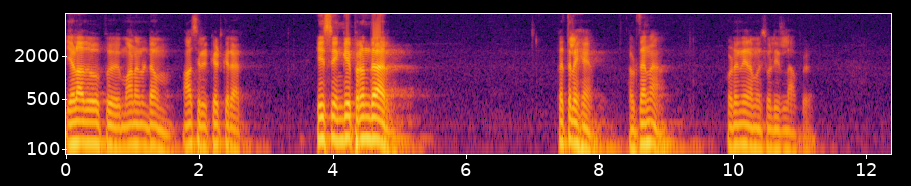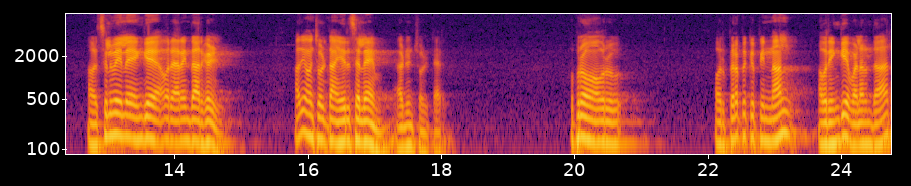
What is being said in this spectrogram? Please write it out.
ஏழாவது வகுப்பு மாணவனிடம் ஆசிரியர் கேட்கிறார் இயேசு எங்கே பிறந்தார்? பெத்தலகேம் அப்படித்தானா? உடனே நம்ம சொல்லிடலாம். அப்போ அவர் சிலுவையில் எங்கே அவர் அறைந்தார்கள்? அதையும் அவன் சொல்லிட்டான் எருசலேம் அப்படின்னு சொல்லிட்டார். அப்புறம் அவர் அவர் பிறப்புக்கு பின்னால் அவர் எங்கே வளர்ந்தார்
